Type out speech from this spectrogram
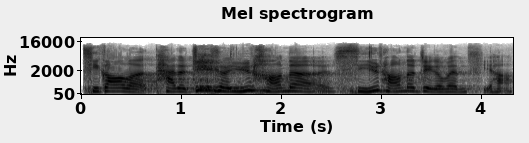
提高了它的这个鱼塘的洗鱼塘的这个问题哈。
